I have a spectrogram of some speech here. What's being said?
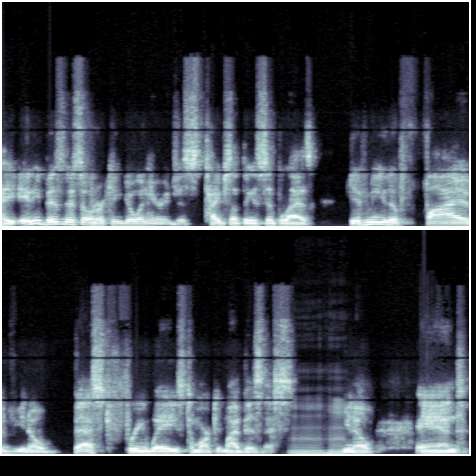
hey, any business owner can go in here and just type something as simple as give me the five, you know, best free ways to market my business, mm-hmm. you know, and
